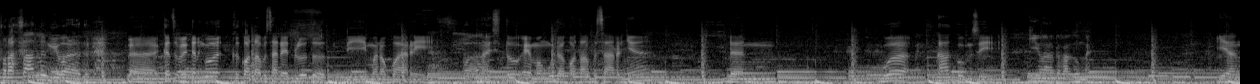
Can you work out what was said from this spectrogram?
Perasaan lu gimana tuh? Nah, kan sebenarnya kan gue ke kota besarnya dulu tuh di Manokwari. Wah. Nah itu emang udah kota besarnya dan gue kagum sih Gimana tuh kagumnya? yang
